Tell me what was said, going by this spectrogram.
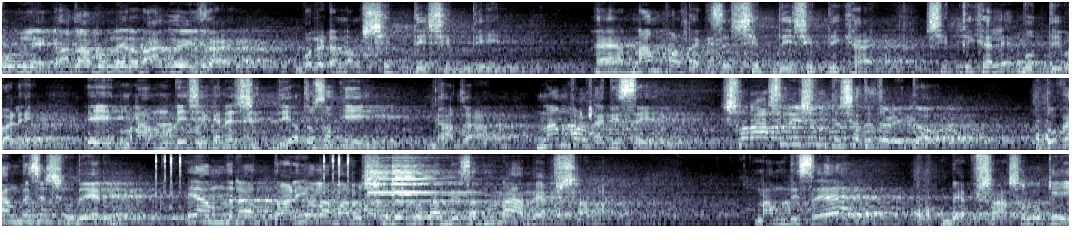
বললে, গাঁজা বললে এরা রাগ হয়ে যায়। বলে এটার নাম সিদ্ধি সিদ্ধি হ্যাঁ নাম পাল্টাই দিছে, সিদ্ধি সিদ্ধি খায়। সিদ্ধি খেলে বুদ্ধি বাড়ে। এই নাম দিয়ে সেখানে সিদ্ধি, অথচ কি? গাঁজা। নাম পাল্টাই দিছে। সরাসরি সুদের সাথে জড়িত। দোকান দিছে সুদের। এই আমরা দাঁড়িয়েওয়ালা মানুষ সুদের দোকান দিয়েছেন না, ব্যবসা। নাম দিছে ব্যবসা। আসলে কি?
